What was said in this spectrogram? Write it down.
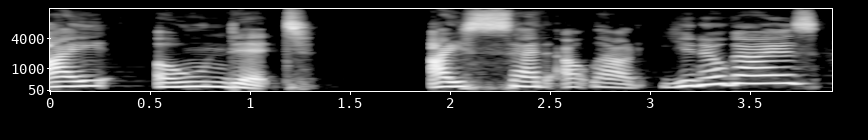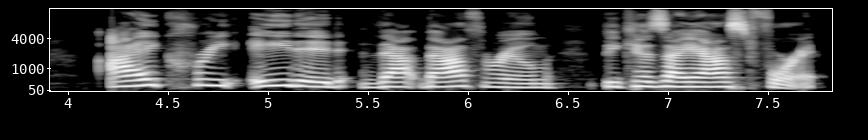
I owned it. I said out loud, you know, guys, I created that bathroom because I asked for it.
